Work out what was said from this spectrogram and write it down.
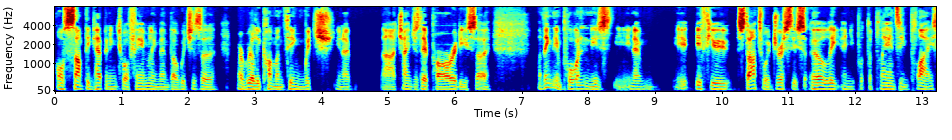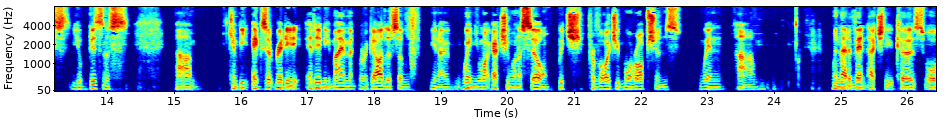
or something happening to a family member, which is a a really common thing, which you know uh, changes their priorities. So I think the important is you know if you start to address this early and you put the plans in place, your business um, can be exit ready at any moment, regardless of you know when you actually want to sell, which provides you more options when um, when that event actually occurs or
